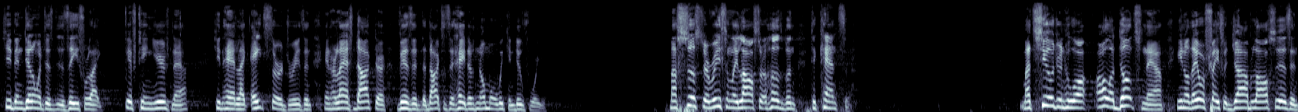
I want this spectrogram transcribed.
She's been dealing with this disease for like 15 years now. She'd had like eight surgeries, and in her last doctor visit, the doctor said, Hey, there's no more we can do for you. My sister recently lost her husband to cancer. My children, who are all adults now, you know, they were faced with job losses and,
